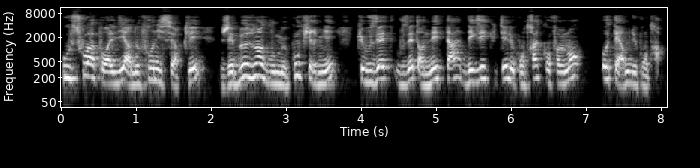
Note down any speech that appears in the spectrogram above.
ou soit pour aller dire à nos fournisseurs clés, j'ai besoin que vous me confirmiez que vous êtes, vous êtes en état d'exécuter le contrat conformément au terme du contrat.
